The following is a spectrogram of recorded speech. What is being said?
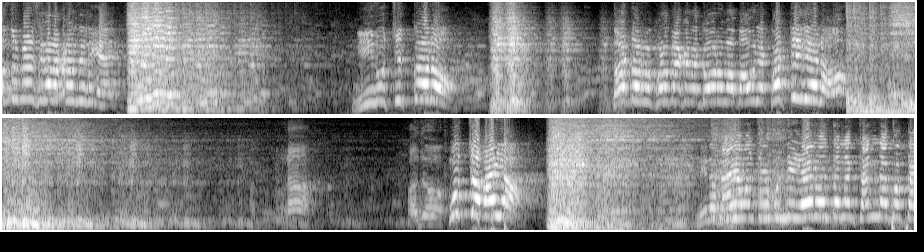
ಒಂದು ರೂಪಾಯಿ ಸಿಗಲ್ಲ ಕಣ ನಿನಗೆ. ನೀನು ಚಿಕ್ಕೋನು. ದೊಡ್ಡವ್ರಿಗೆ ಕೊಡಬೇಕಾದ ಗೌರವ ಭಾವನೆ ಕೊಟ್ಟಿದೇನೋ ಅಣ್ಣ ಅದು ಮುಚ್ಚ ಬಾಯ್ಯ. ನಿನ್ನ ನ್ಯಾಯವಂತಿಕೆ ಮುಂದೆ ಏನು ಅಂತ ನಂಗೆ ಚೆನ್ನಾಗಿ ಗೊತ್ತಾಯ್ತು.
